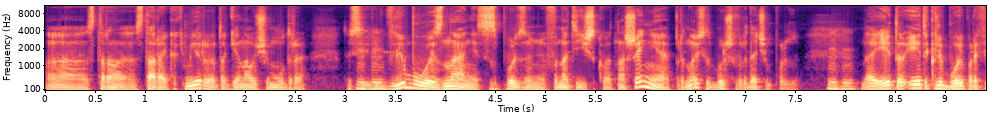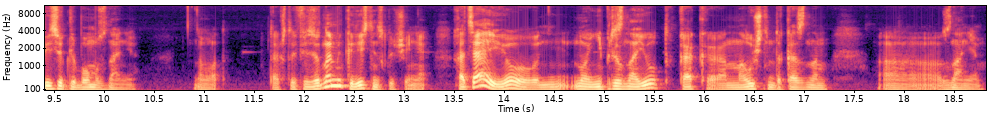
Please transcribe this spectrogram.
а, старая как мир, так и она очень мудрая. То есть, любое знание с использованием фанатического отношения приносит больше вреда, чем пользу. Да, и это, и это к любой профессии, к любому знанию. Вот. Так что физиогномика здесь не исключение. Хотя ее ну, не признают как научно доказанным э, знанием.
